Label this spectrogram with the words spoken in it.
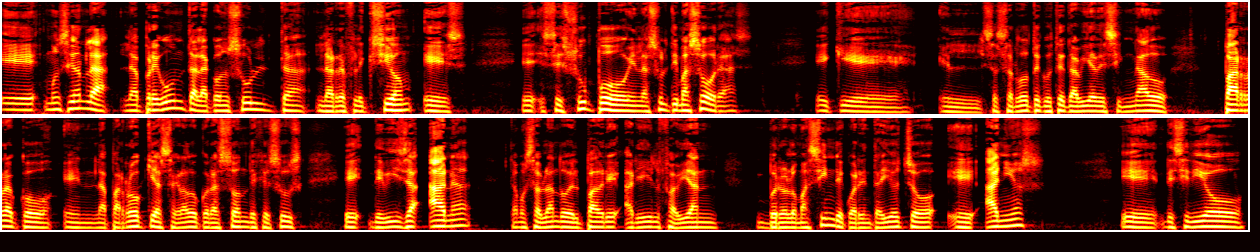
eh, Monseñor, la, la pregunta, la consulta, la reflexión es, eh, se supo en las últimas horas eh, que el sacerdote que usted había designado párroco en la parroquia Sagrado Corazón de Jesús eh, de Villa Ana, estamos hablando del padre Ariel Fabián Brolomacín, de 48 eh, años, eh, decidió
